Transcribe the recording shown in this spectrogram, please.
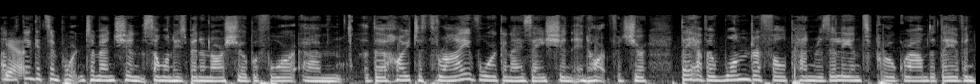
And yeah. I think it's important to mention someone who's been on our show before, um, the How to Thrive organisation in Hertfordshire. They have a wonderful Penn resilience programme that they have in,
